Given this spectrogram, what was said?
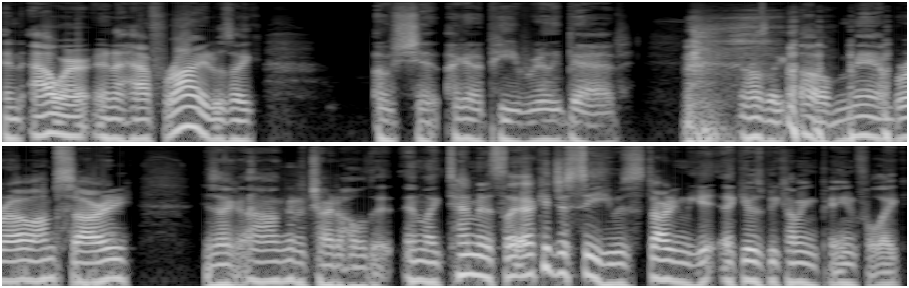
an hour and a half ride, was like, "Oh shit, I gotta pee really bad." And I was like, oh man, bro, I'm sorry. He's like, oh, I'm going to try to hold it. And like 10 minutes later, I could just see he was starting to get, like, it was becoming painful. Like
